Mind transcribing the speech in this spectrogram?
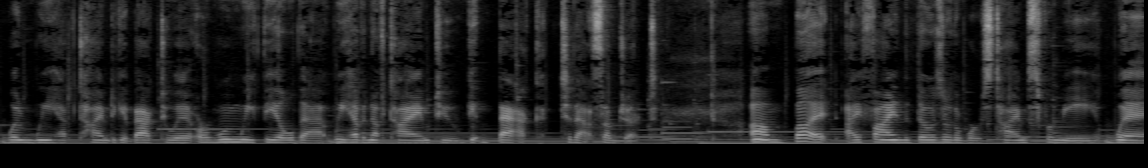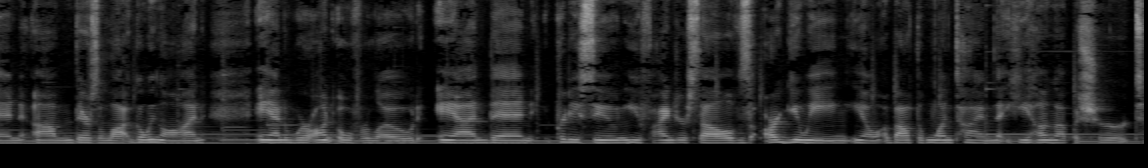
when we have time to get back to it or when we feel that we have enough time to get back to that subject. Um, but I find that those are the worst times for me when um, there's a lot going on and we're on overload and then pretty soon you find yourselves arguing you know about the one time that he hung up a shirt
